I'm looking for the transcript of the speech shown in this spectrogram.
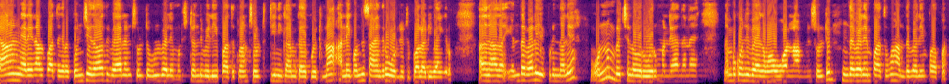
நானும் நிறைய நாள் பாத்துக்கிறேன். கொஞ்சம் ஏதாவது வேலைன்னு சொல்லிட்டு உள் வேலையை முடிச்சுட்டு வந்து வெளியே பாத்துக்கலாம்னு சொல்லிட்டு தீனி காமிக்காத போயிட்டோம்னா அன்னைக்கு வந்து சாயந்தரம் ஒரு லிட்டர் பால் அடி வாங்கிரும். அதனால தான் எந்த வேலை எப்படி இருந்தாலும் ஒன்றும் பிரச்சனை இல்லை. ஒரு ஒரு மணி நேரம் தானே நம்ம கொஞ்சம் வேகமா ஓடலாம் அப்படின்னு சொல்லிட்டு இந்த வேலையும் பார்த்துக்குவோம் அந்த வேலையும் பார்ப்பேன்.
